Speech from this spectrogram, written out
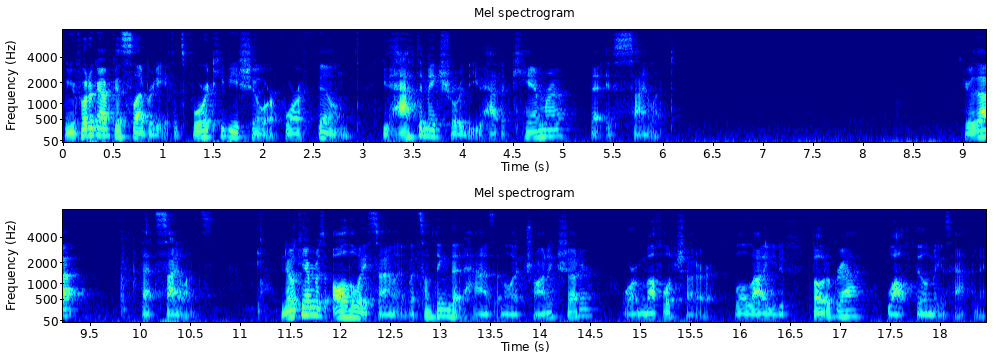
When you're photographing a celebrity, if it's for a TV show or for a film, you have to make sure that you have a camera that is silent. Hear that? That's silence. No camera's all the way silent, but something that has an electronic shutter or a muffled shutter will allow you to photograph while filming is happening.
